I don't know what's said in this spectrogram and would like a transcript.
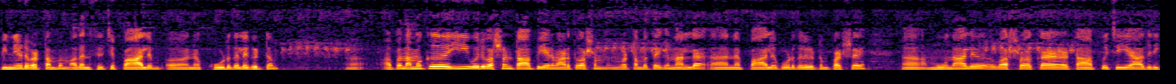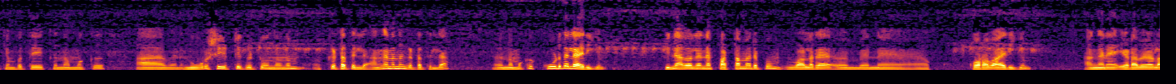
പിന്നീട് വെട്ടുമ്പം അതനുസരിച്ച് പാലും കൂടുതൽ കിട്ടും. അപ്പം നമുക്ക് ഈ ഒരു വർഷം ടാപ്പ് ചെയ്യാനും അടുത്ത വർഷം വെട്ടുമ്പോഴത്തേക്ക് നല്ല പാൽ കൂടുതൽ കിട്ടും. പക്ഷേ മൂന്നാൽ വർഷമൊക്കെ ടാപ്പ് ചെയ്യാതിരിക്കുമ്പോഴത്തേക്ക് നമുക്ക് നൂറ് ഷീറ്റ് കിട്ടുമെന്നൊന്നും കിട്ടത്തില്ല. അങ്ങനൊന്നും കിട്ടത്തില്ല. നമുക്ക് കൂടുതലായിരിക്കും. പിന്നെ അതുപോലെ തന്നെ പട്ടമരപ്പും വളരെ പിന്നെ കുറവായിരിക്കും. അങ്ങനെ ഇടവേള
